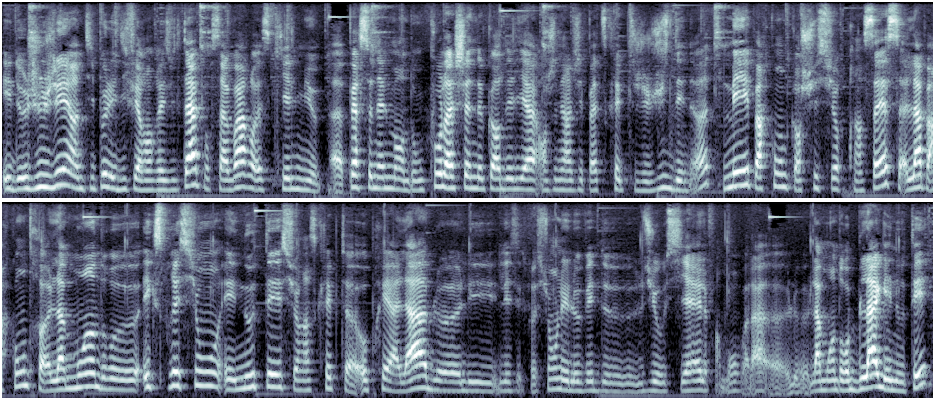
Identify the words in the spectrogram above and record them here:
et de juger un petit peu les différents résultats pour savoir euh, ce qui est le mieux. Euh, personnellement, donc pour la chaîne de Cordélia, en général j'ai pas de script, j'ai juste des notes. Mais par contre, quand je suis sur Princesse, là par contre, la moindre expression est notée sur un script au préalable, les, expressions, les levées de yeux au ciel, enfin bon voilà, la moindre blague est notée.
